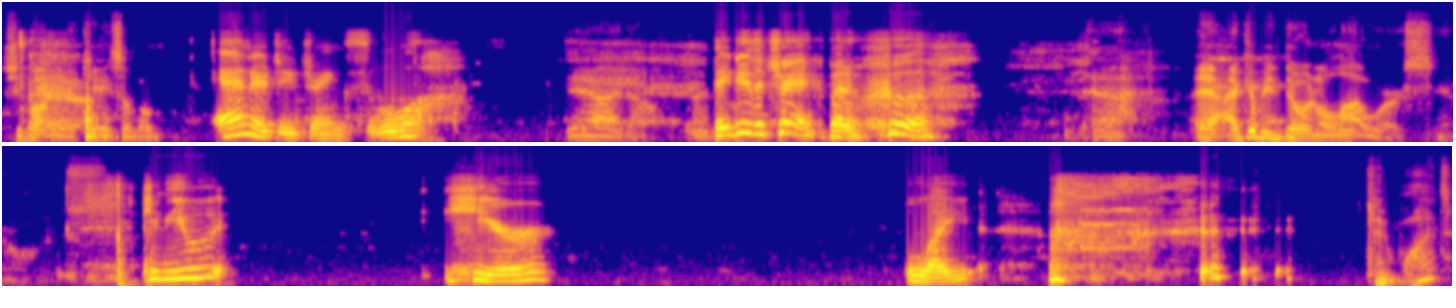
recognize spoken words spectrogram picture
She bought me a case of them. Energy drinks. Yeah, I know. They do the trick, but whew, Yeah, yeah. I could be doing a lot worse. You know. can you hear light? Can what?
